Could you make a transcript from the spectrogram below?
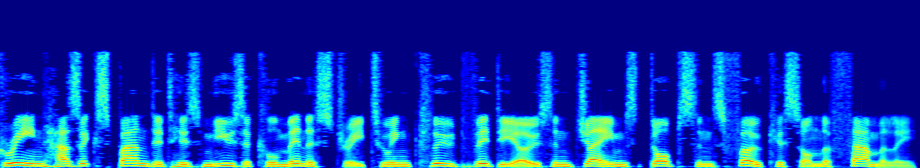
Green has expanded his musical ministry to include videos and James Dobson's focus on the family.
